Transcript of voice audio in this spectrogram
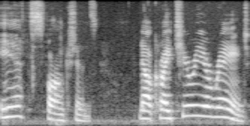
ifs functions. Now, criteria range.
